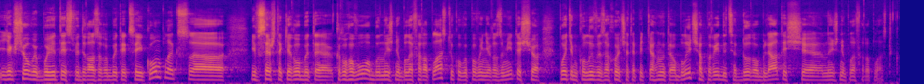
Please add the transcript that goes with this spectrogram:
якщо ви боїтесь відразу робити цей комплекс е, і все ж таки робите кругову або нижню блефаропластику, ви повинні розуміти, що потім, коли ви захочете підтягнути обличчя, прийдеться доробляти ще нижню блефаропластику.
